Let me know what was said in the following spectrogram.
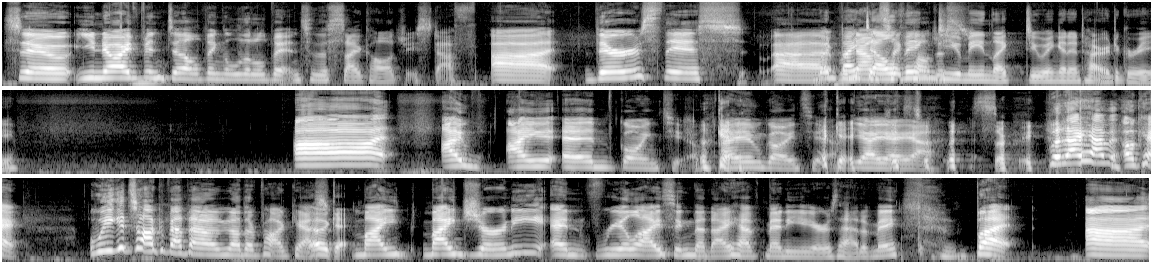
So you know I've been delving a little bit into the psychology stuff. Uh, there's this. Uh, But by delving, do you mean like doing an entire degree? Uh I I am going to. Okay. I am going to. Okay. Yeah, yeah, yeah. Sorry. But I haven't. Okay, we can talk about that on another podcast. Okay. My my journey and realizing that I have many years ahead of me, Mm-hmm. but uh,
